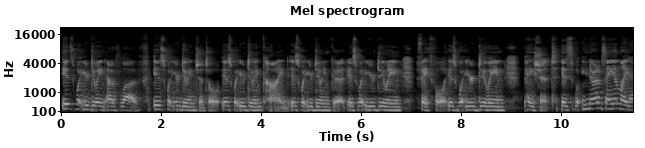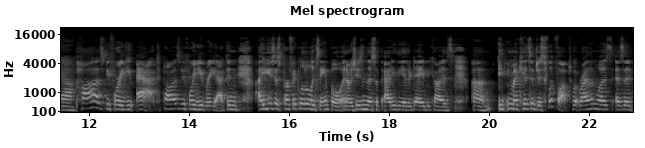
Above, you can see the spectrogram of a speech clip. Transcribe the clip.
is what you're doing out of love? Is what you're doing gentle? Is what you're doing kind? Is what you're doing good? Is what you're doing faithful? Is what you're doing patient? Is what you know what I'm saying? Like Yeah. pause before you act. Pause before you react. And I use this perfect little example, and I was using this with Addie the other day because um, it, my kids have just flip flopped. What Rylan was as a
